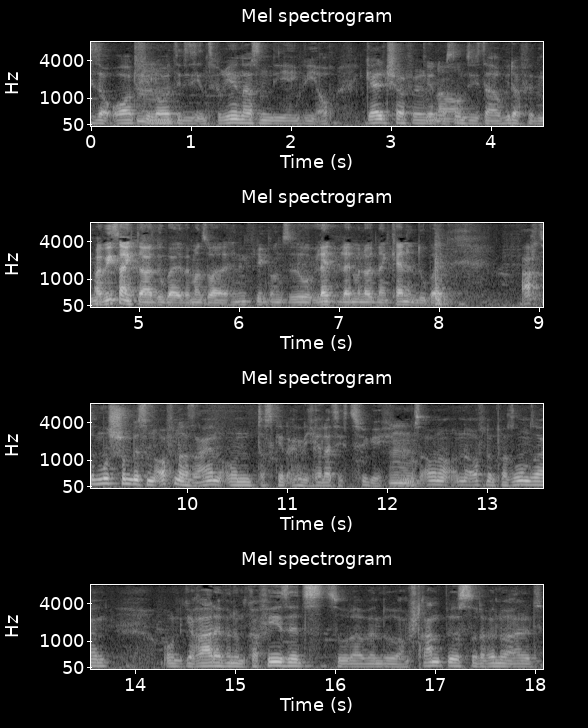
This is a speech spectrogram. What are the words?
dieser Ort Mhm. für Leute, die sich inspirieren lassen, die irgendwie auch Geld schöffeln Genau. und sich da wiederfinden. Aber wie ist eigentlich da Dubai, wenn man so hinfliegt und so, lernt, lernt man Leute dann kennen in Dubai? Ach, du musst schon ein bisschen offener sein und das geht eigentlich relativ zügig. Mhm. Du musst auch eine, eine offene Person sein und gerade wenn du im Café sitzt oder wenn du am Strand bist oder wenn du halt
